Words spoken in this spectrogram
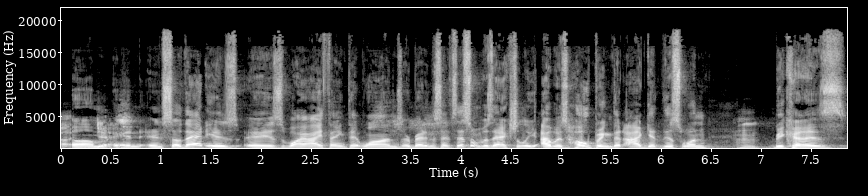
Um, yes. and, and so that is is why I think that wands are better in the sense. This one was actually I was hoping that I'd get this one Mm-hmm. because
